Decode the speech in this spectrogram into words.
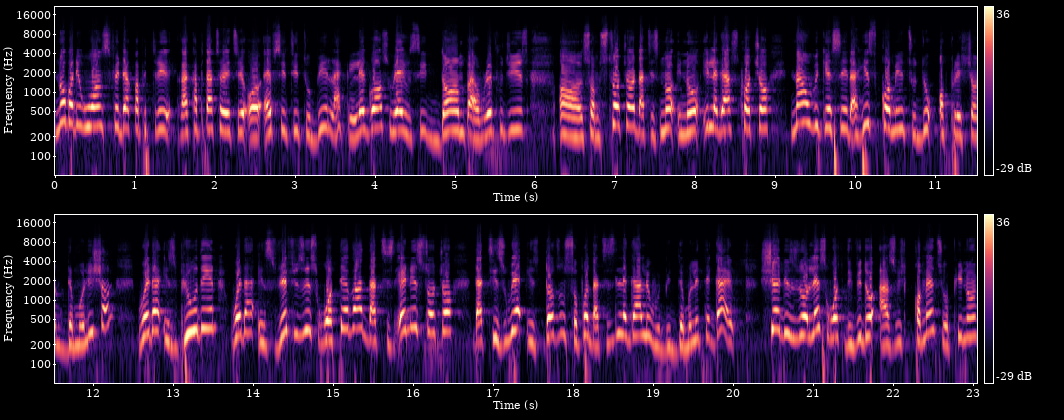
nobody wants federal capital, capital territory or fct to be like lagos where you see dump and refugees uh some structure that is not you know illegal structure. Now we can say that he's coming to do operation demolition whether it's building whether it's refugees whatever that is any structure that is where it doesn't support that is legally will be demolished guys share this video. Let's watch the video as we comment your opinion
